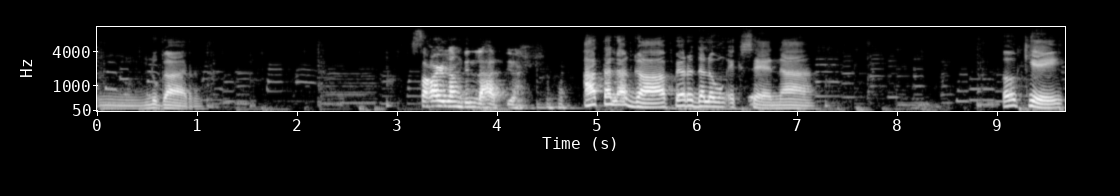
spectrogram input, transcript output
mm, lugar. Sa car lang din lahat yun. Ah, talaga? Pero dalawang eksena. Okay.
